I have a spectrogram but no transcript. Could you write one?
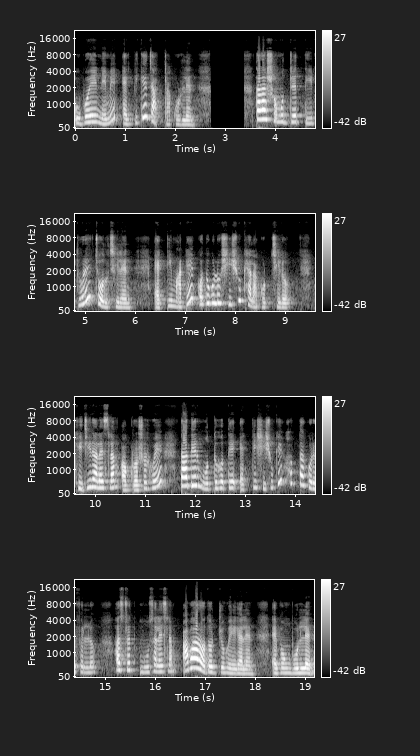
উভয়ে নেমে একদিকে যাত্রা করলেন। তারা সমুদ্রের তীর ধরে চলছিলেন। একটি মাঠে কতগুলো শিশু খেলা করছিল। খিজির আলাহ ইসলাম অগ্রসর হয়ে তাদের মধ্য হতে একটি শিশুকে হত্যা করে ফেলল। হজরত মুসা আলাহ ইসলাম আবার অধৈর্য হয়ে গেলেন এবং বললেন,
